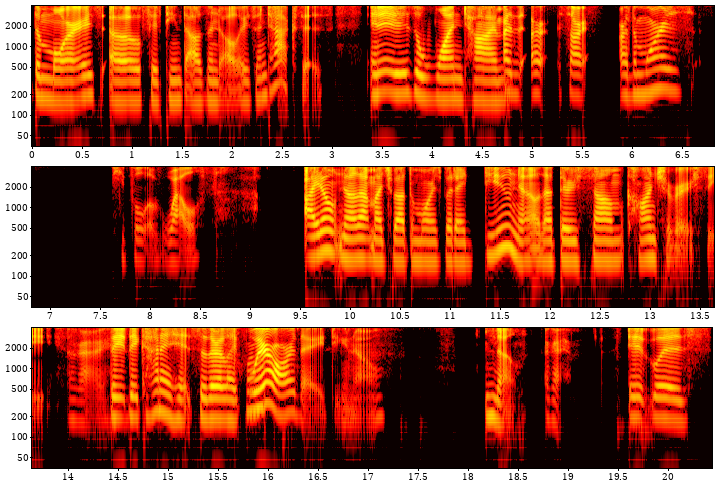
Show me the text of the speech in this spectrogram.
the Moores owe $15,000 in taxes. And it is a one-time Are, the, are sorry? Are the Moores people of wealth? I don't know that much about the Moores, but I do know that there's some controversy. Okay. They they kind of hit so they're like Where are they? Do you know? No. Okay. It was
